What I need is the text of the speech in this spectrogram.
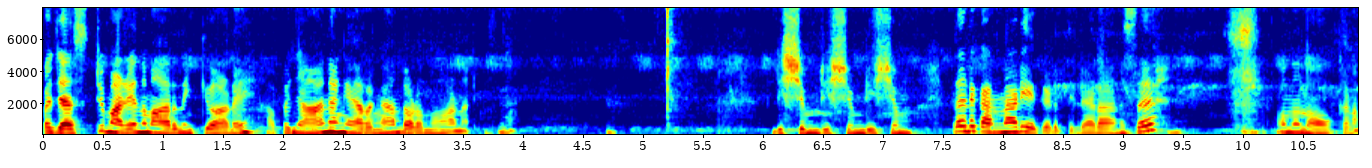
ഇപ്പം ജസ്റ്റ് മഴയൊന്ന് മാറി നിൽക്കുവാണേ അപ്പം ഞാൻ അങ്ങ് ഇറങ്ങാൻ തുടങ്ങുവാണ്. ഡിഷും ഡിഷും ഡിഷും. എടാ എന്റെ കണ്ണാടിയൊക്കെ എടുത്തില്ല ഡാൻസ് ഒന്ന് നോക്കണം.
